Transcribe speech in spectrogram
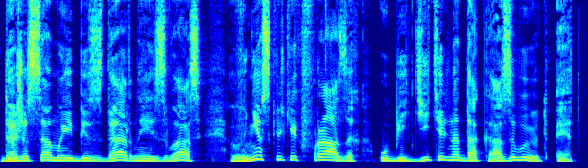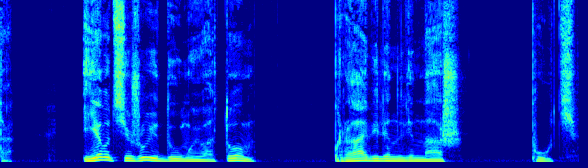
Даже самые бездарные из вас в нескольких фразах убедительно доказывают это. И я вот сижу и думаю о том, правилен ли наш путь.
